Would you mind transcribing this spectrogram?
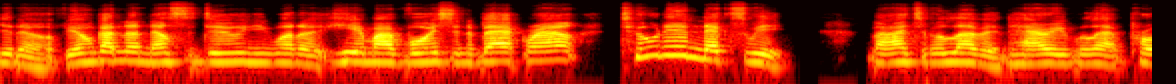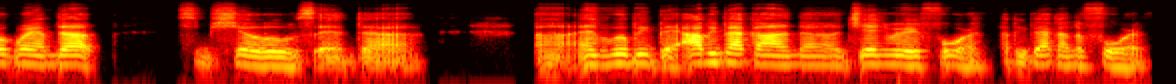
you know, if you don't got nothing else to do and you want to hear my voice in the background, tune in next week, 9 to 11. Harry will have programmed up some shows and uh, uh and we'll be back. I'll be back on uh, January 4th. I'll be back on the 4th.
